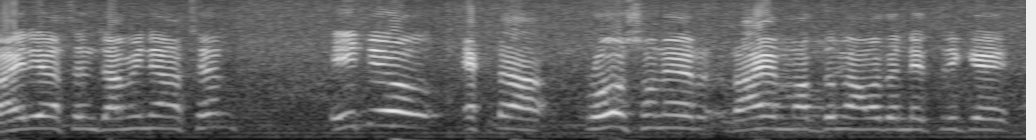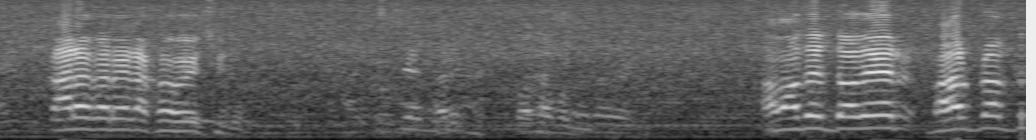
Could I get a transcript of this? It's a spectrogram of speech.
বাইরে আছেন জামিনে আছেন। এইটাও একটা প্রহসনের রায়ের মাধ্যমে আমাদের নেত্রীকে কারাগারে রাখা হয়েছিল। আমাদের দলের ভারপ্রাপ্ত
